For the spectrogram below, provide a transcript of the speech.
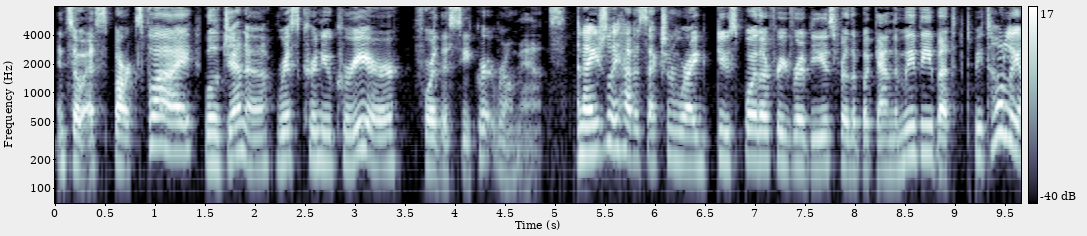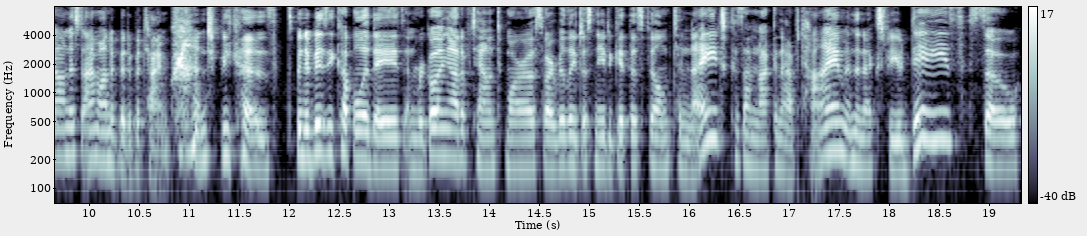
And so, as sparks fly, will Jenna risk her new career for the secret romance. And I usually have a section where I do spoiler free reviews for the book and the movie, but to be totally honest, I'm on a bit of a time crunch because it's been a busy couple of days and we're going out of town tomorrow. So I really just need to get this film tonight because I'm not going to have time in the next few days. So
